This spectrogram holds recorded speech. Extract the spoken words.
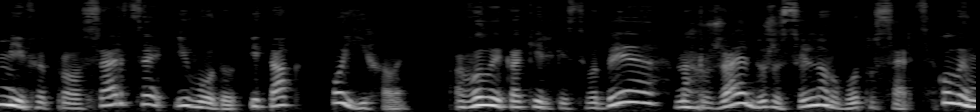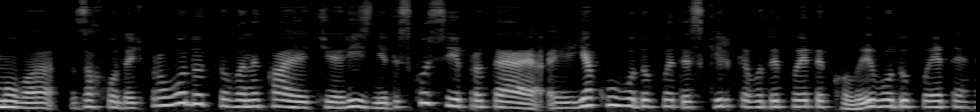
Міфи про серце і воду. І так, поїхали. Велика кількість води нагружає дуже сильно роботу серця. Коли мова заходить про воду, то виникають різні дискусії про те, яку воду пити, скільки води пити, коли воду пити.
